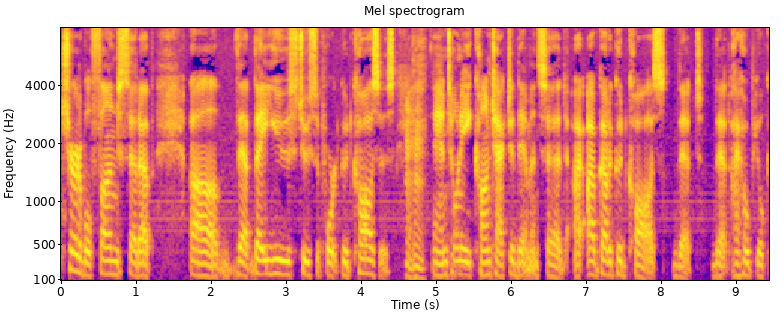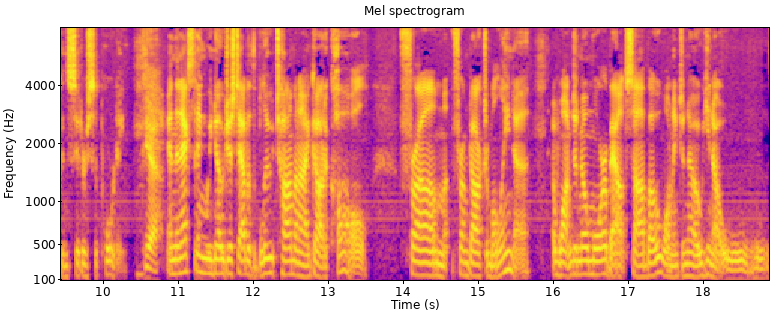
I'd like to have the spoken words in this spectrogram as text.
charitable fund set up uh, that they used to support good causes. Mhm. And Tony contacted them and said, I, "I've got a good cause that that I hope you'll consider supporting." Yeah. And the next thing we know, just out of the blue, Tom and I got a call from from Dr. Molina, uh, wanting to know more about SABO, wanting to know, you know,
